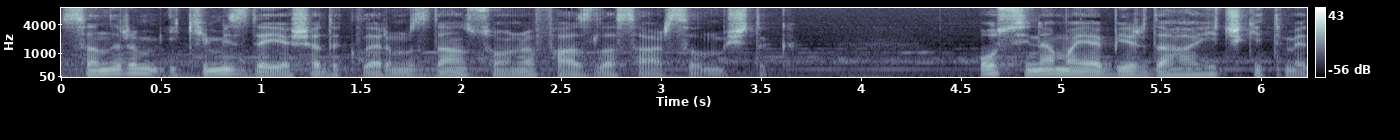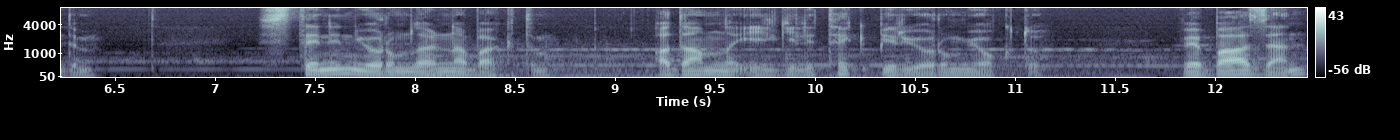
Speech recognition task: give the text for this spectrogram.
Sanırım ikimiz de yaşadıklarımızdan sonra fazla sarsılmıştık. O sinemaya bir daha hiç gitmedim. Sitenin yorumlarına baktım. Adamla ilgili tek bir yorum yoktu. Ve bazen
